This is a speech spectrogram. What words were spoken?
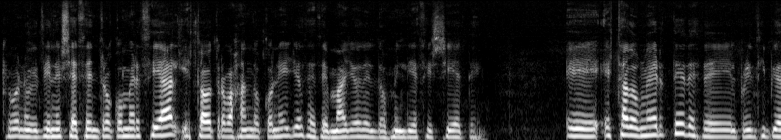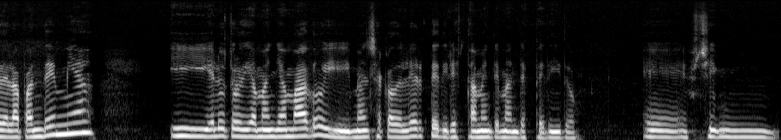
que, bueno, que tiene ese centro comercial y he estado trabajando con ellos desde mayo del 2017. Eh, he estado en ERTE desde el principio de la pandemia y el otro día me han llamado y me han sacado del ERTE, directamente me han despedido. Eh, sin,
